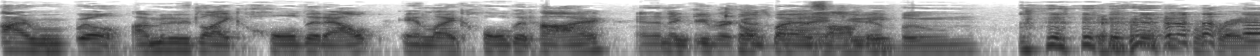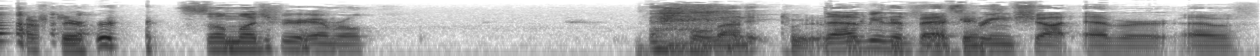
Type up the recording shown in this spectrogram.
I will. I'm going to like hold it out and like hold it high, And then a get creeper killed comes by a zombie. you, boom. right after. So much for your emerald. Hold on to that would be the best seconds. screenshot ever of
